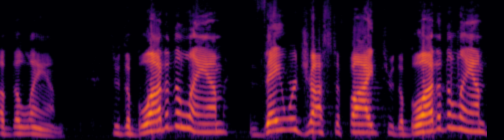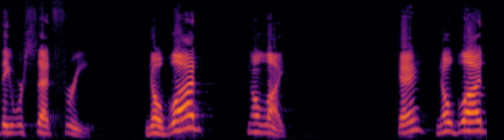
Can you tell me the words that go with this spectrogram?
of the Lamb. Through the blood of the Lamb, they were justified. Through the blood of the Lamb, they were set free. No blood, no life. Okay? No blood,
